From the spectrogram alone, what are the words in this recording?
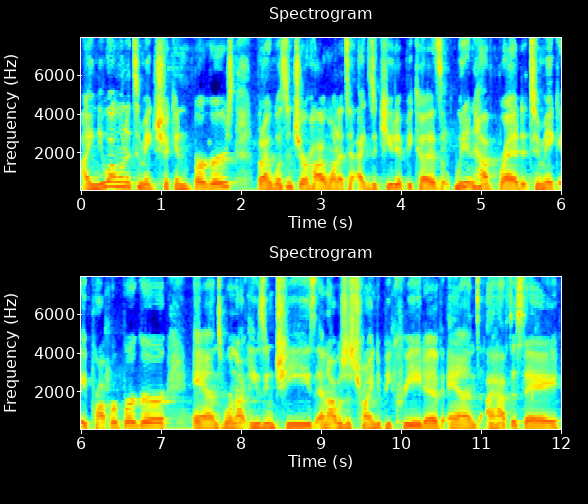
I knew I wanted to make chicken burgers, but I wasn't sure how I wanted to execute it because we didn't have bread to make a proper burger and we're not using cheese. And I was just trying to be creative. And I have to say,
